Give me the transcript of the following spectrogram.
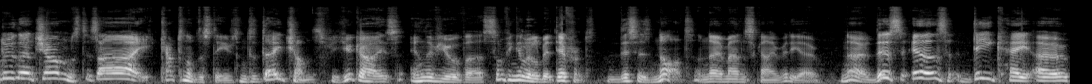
Do the chums? Tis I, Captain of the Steves, and today, chums, for you guys in the viewerverse, something a little bit different. This is not a No Man's Sky video. No, this is DKO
